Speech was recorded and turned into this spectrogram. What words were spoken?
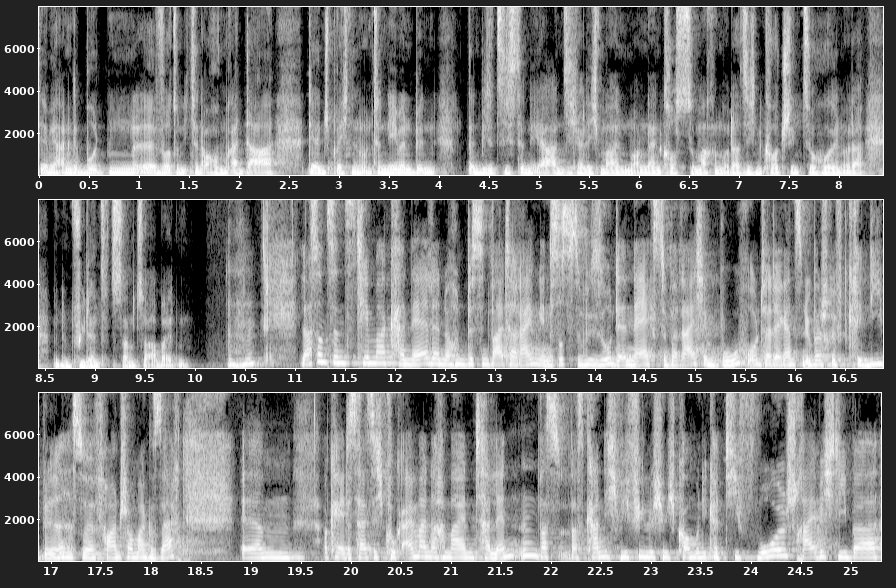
der mir angeboten äh, wird und ich dann auch im Radar der entsprechenden Unternehmen bin, dann bietet es sich dann eher an, sicherlich mal einen Online-Kurs zu machen oder sich ein Coaching zu holen oder mit einem Freelancer zusammenzuarbeiten. Mhm. Lass uns ins Thema Kanäle noch ein bisschen weiter reingehen. Das ist sowieso der nächste Bereich im Buch unter der ganzen Überschrift kredibel, hast du ja vorhin schon mal gesagt. Ähm, okay, das heißt, ich gucke einmal nach meinen Talenten. Was, was kann ich, wie fühle ich mich kommunikativ wohl? Schreibe ich lieber?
